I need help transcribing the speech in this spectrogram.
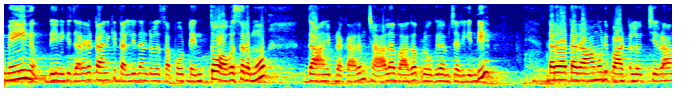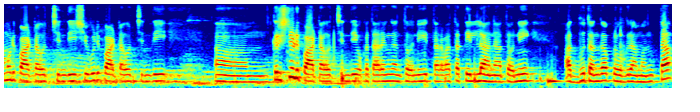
మెయిన్ దీనికి జరగటానికి తల్లిదండ్రుల సపోర్ట్ ఎంతో అవసరము. దాని ప్రకారం చాలా బాగా ప్రోగ్రాం జరిగింది. తర్వాత రాముడి పాటలు వచ్చి రాముడి పాట వచ్చింది శివుడి పాట వచ్చింది కృష్ణుడి పాట వచ్చింది ఒక తరంగంతో తర్వాత తిల్లానాతోని అద్భుతంగా ప్రోగ్రాం అంతా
